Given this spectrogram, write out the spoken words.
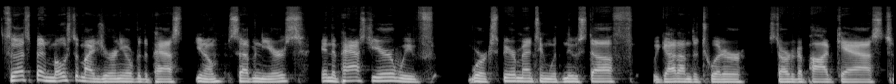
So that's been most of my journey over the past, you know, seven years. In the past year, we've we're experimenting with new stuff. We got onto Twitter, started a podcast.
